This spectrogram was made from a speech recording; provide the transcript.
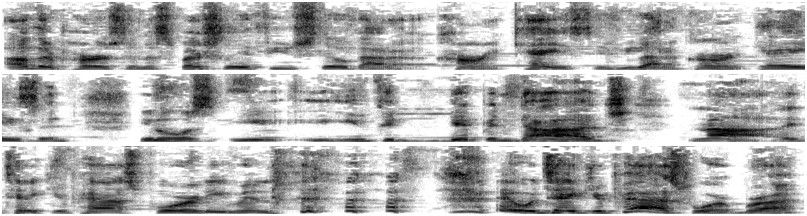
other person, especially if you still got a current case. If you got a current case and you know it's, you you could dip and dodge, nah, they take your passport. Even they would take your passport, bruh.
